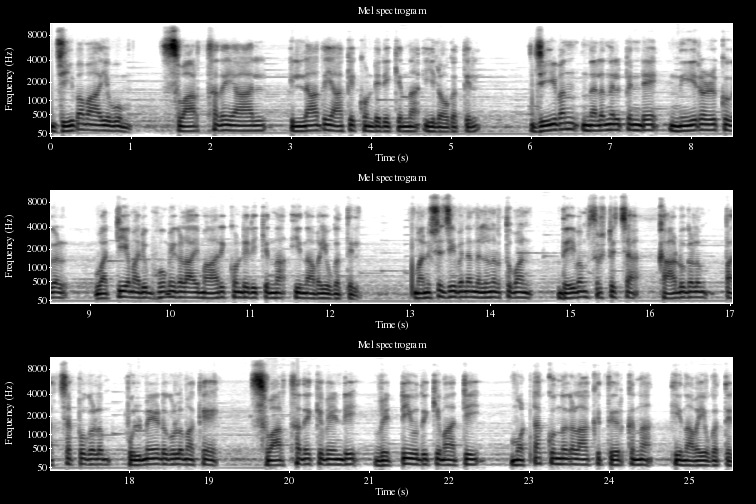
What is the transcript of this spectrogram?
ജീവവായുവും സ്വാർത്ഥതയാൽ ഇല്ലാതെയാക്കിക്കൊണ്ടിരിക്കുന്ന ഈ ലോകത്തിൽ ജീവൻ നിലനിൽപ്പിന്റെ നീരൊഴുക്കുകൾ വറ്റിയ മരുഭൂമികളായി മാറിക്കൊണ്ടിരിക്കുന്ന ഈ നവയുഗത്തിൽ മനുഷ്യജീവനെ നിലനിർത്തുവാൻ ദൈവം സൃഷ്ടിച്ച കാടുകളും പച്ചപ്പുകളും പുൽമേടുകളുമൊക്കെ സ്വാർത്ഥതയ്ക്ക് വേണ്ടി വെട്ടിയൊതുക്കി മാറ്റി മൊട്ടക്കുന്നുകളാക്കി തീർക്കുന്ന ഈ നവയുഗത്തിൽ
